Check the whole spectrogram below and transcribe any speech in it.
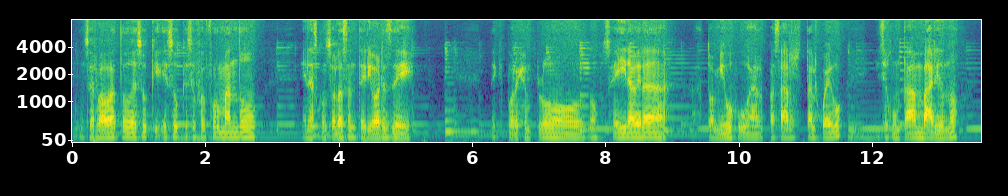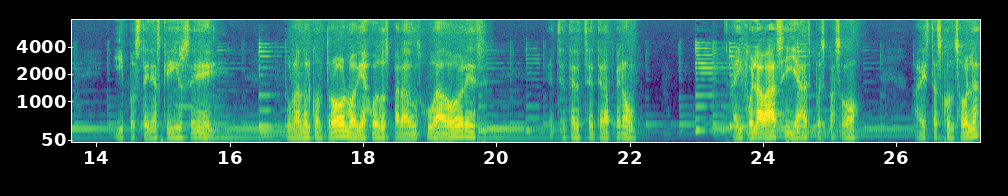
conservaba todo eso que, eso que se fue formando en las consolas anteriores de, de que, por ejemplo, no sé, ir a ver a tu amigo jugar, pasar tal juego se juntaban varios, ¿no? Y pues tenías que irse turnando el control o había juegos para dos jugadores, etcétera, etcétera. Pero ahí fue la base y ya después pasó a estas consolas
